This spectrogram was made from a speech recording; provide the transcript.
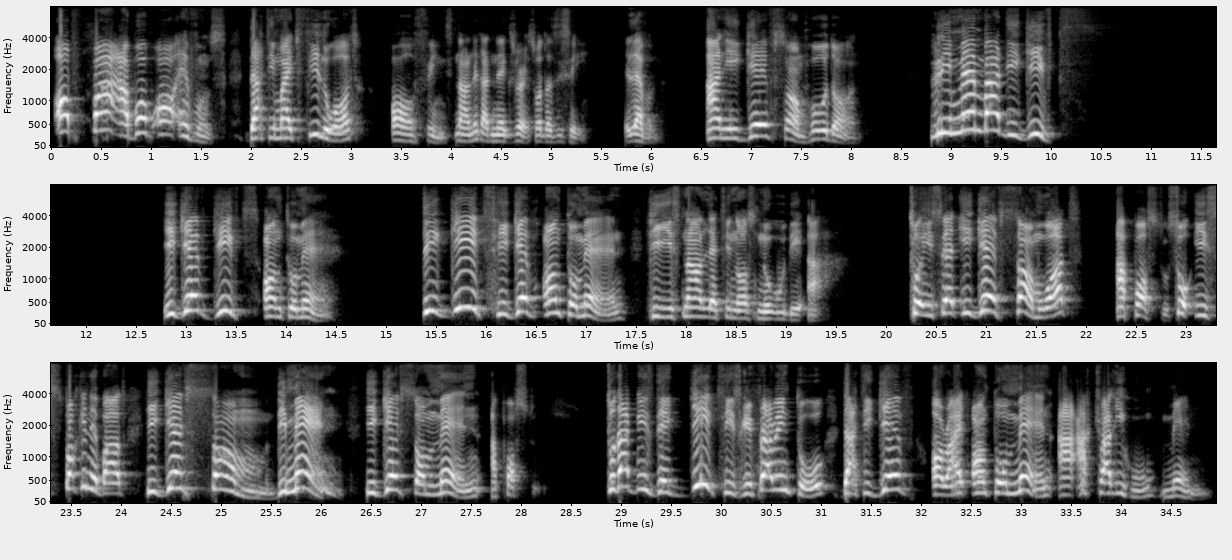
up far above all heavens, that he might fill what? All things. Now, look at the next verse. What does he say? 11. And he gave some. Hold on. Remember the gifts. He gave gifts unto men. The gifts he gave unto men, he is now letting us know who they are. So he said he gave some what? Apostles. So he's talking about he gave some, the men, he gave some men apostles. So that means the gifts he's referring to that he gave, all right, unto men are actually who? Men.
